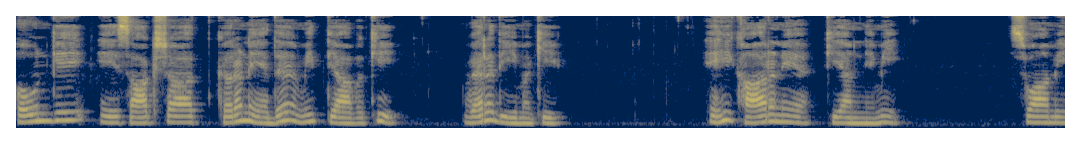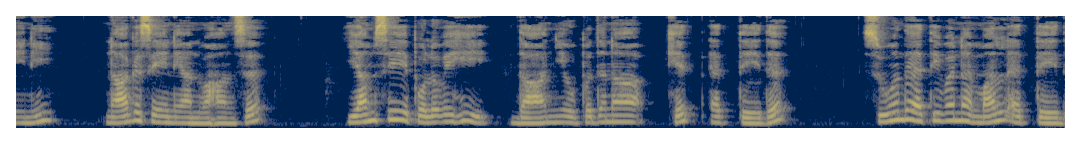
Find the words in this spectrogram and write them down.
ඔවුන්ගේ ඒ සාක්ෂාත් කරණයද මිත්‍යාවකි වැරදීමකි. එහි කාරණය කියන්නෙමි. ස්වාමීනි නාගසේනයන් වහන්ස යම්සේ පොළොවේහි ධාන්‍ය උපදනා කෙත් ඇත්තේද? සුවඳ ඇතිවන මල් ඇත්තේද?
